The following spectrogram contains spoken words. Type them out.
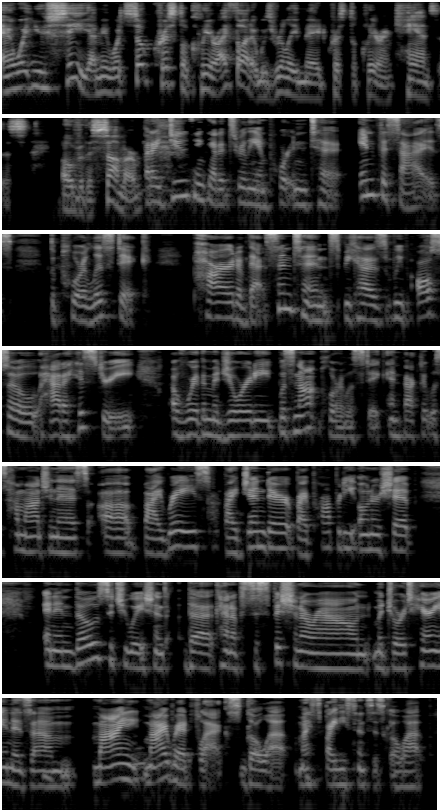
And what you see, I mean, what's so crystal clear, I thought it was really made crystal clear in Kansas over the summer. But I do think that it's really important to emphasize the pluralistic part of that sentence because we've also had a history of where the majority was not pluralistic. In fact, it was homogenous uh, by race, by gender, by property ownership. And in those situations, the kind of suspicion around majoritarianism, my my red flags go up, my spidey senses go up.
